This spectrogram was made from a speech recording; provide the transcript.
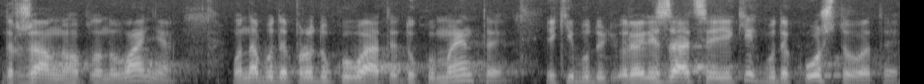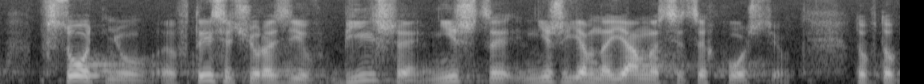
державного планування, вона буде продукувати документи, які будуть реалізація яких буде коштувати в сотню, е, в тисячу разів більше, ніж це ніж є в наявності цих коштів. Тобто,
